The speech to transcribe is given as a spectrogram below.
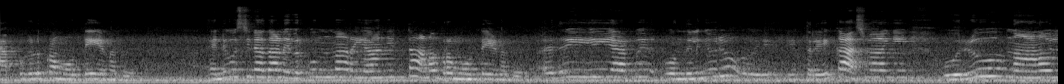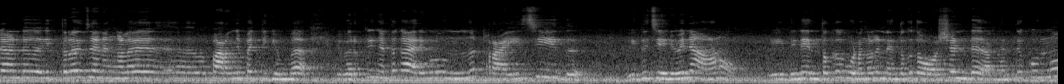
ആപ്പുകൾ പ്രൊമോട്ട് ചെയ്യണത്? എന്റെ ക്വസ്റ്റ്യൻ അതാണ്. ഇവർക്കൊന്നും അറിയാഞ്ഞിട്ടാണോ പ്രൊമോട്ട് ചെയ്യണത്? അതായത് ഈ ആപ്പ് ഒന്നില്ലെങ്കിൽ ഒരു ഇത്രയും കാശ് വാങ്ങി ഒരു നാണമില്ലാണ്ട് ഇത്ര ജനങ്ങളെ പറഞ്ഞു പറ്റിക്കുമ്പോൾ ഇവർക്ക് ഇങ്ങനത്തെ കാര്യങ്ങൾ ഒന്ന് ട്രൈ ചെയ്ത് ഇത് ജെനുവിനാണോ ഇതിന് എന്തൊക്കെ ഗുണങ്ങളുണ്ട് എന്തൊക്കെ ദോഷമുണ്ട് അങ്ങനത്തെ ഒക്കെ ഒന്ന്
